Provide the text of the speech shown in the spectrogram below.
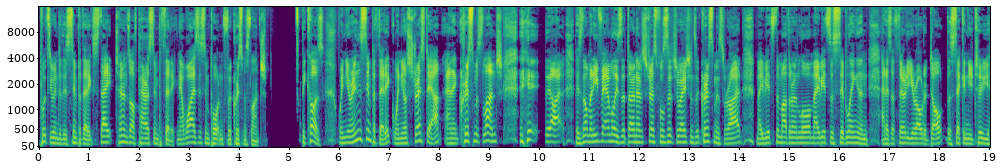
puts you into this sympathetic state, turns off parasympathetic. Now, why is this important for Christmas lunch? Because when you're in sympathetic, when you're stressed out, and at Christmas lunch, there's not many families that don't have stressful situations at Christmas, right? Maybe it's the mother-in-law, maybe it's a sibling, and and as a 30-year-old adult, the second you two, you,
